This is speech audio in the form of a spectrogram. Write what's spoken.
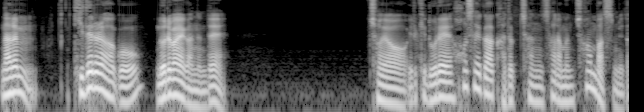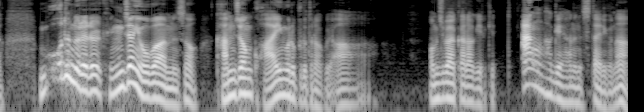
나름 기대를 하고 노래방에 갔는데 저요 이렇게 노래 허세가 가득 찬 사람은 처음 봤습니다. 모든 노래를 굉장히 오버하면서 감정 과잉으로 부르더라고요. 아 엄지발가락이 이렇게 앙 하게 하는 스타일이구나.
